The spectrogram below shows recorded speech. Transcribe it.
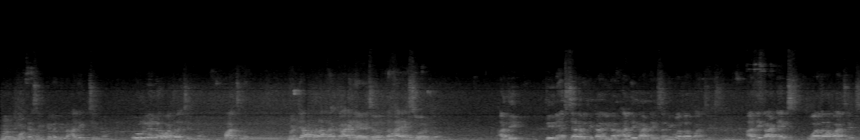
म्हणून मोठ्या संख्येला दिलं अधिक चिन्ह. उरलेलं वजा चिन्ह पाच मध्ये म्हणजे आपण आता काय घ्यायचं दहा एक्स वर्ग अधिक. तीन एक्स च्या ऐवजी काय लिहिणार? अधिक आठ एक्स आणि वजा पाच एक्स अधिक आठ एक्स वजा पाच एक्स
